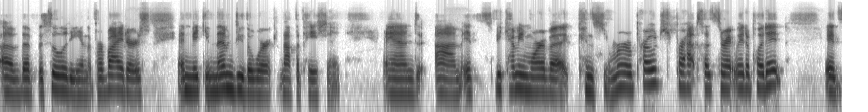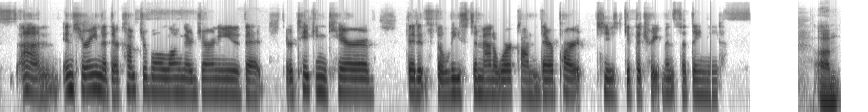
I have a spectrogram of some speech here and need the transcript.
of the facility and the providers and making them do the work, not the patient. And um, it's becoming more of a consumer approach. Perhaps that's the right way to put it. It's um, ensuring that they're comfortable along their journey, that they're taken care of, that it's the least amount of work on their part to get the treatments that they need. Um,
